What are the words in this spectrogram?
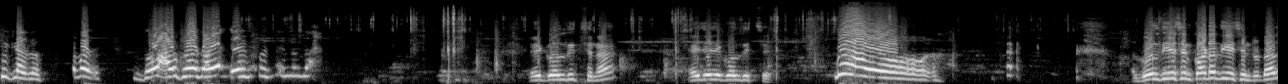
ফিট লাগল। তারপর দো আউট হয়ে যায় এই এই গোল দিচ্ছে না? এই যে এই যে গোল দিচ্ছে। গোল! গোল দিয়েছেন কটা দিয়েছেন টোটাল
